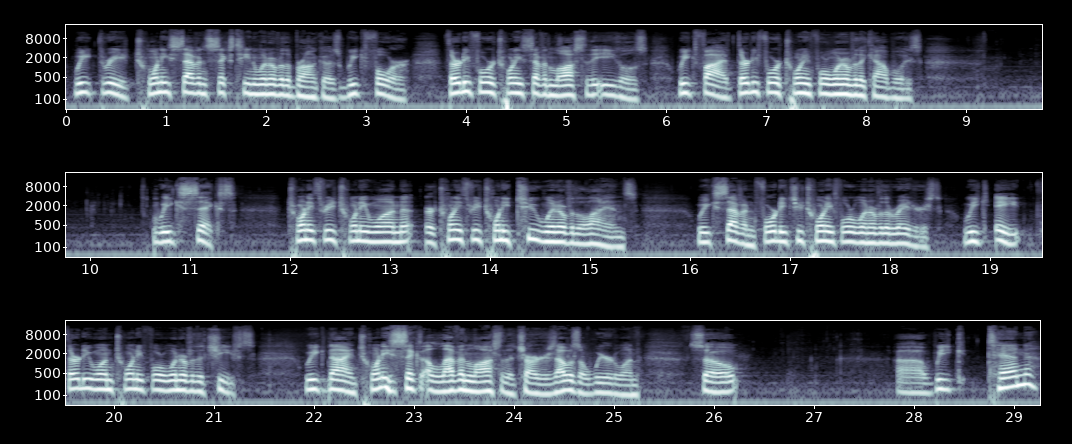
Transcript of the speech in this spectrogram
Week 3, 27 16 win over the Broncos. Week 4, 34 27 loss to the Eagles. Week 5, 34 24 win over the Cowboys. Week 6, 23 21 or 23 22 win over the Lions. Week 7, 42 24 win over the Raiders. Week 8, 31 24 win over the Chiefs. Week 9, 26 11 loss to the Chargers. That was a weird one. So, uh, week 10,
